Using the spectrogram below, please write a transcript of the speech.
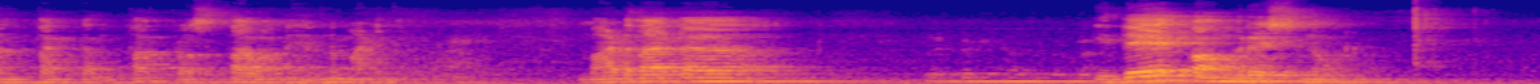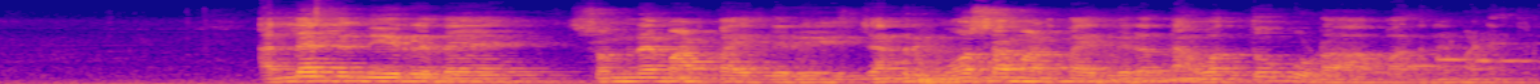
ಅಂತಕ್ಕಂಥ ಪ್ರಸ್ತಾವನೆಯನ್ನು ಮಾಡಿದ್ವಿ. ಮಾಡಿದಾಗ ಇದೇ ಕಾಂಗ್ರೆಸ್ನವರು ಅಲ್ಲೆಲ್ಲಿ ನೀರಿದೆ ಸುಮ್ಮನೆ ಮಾಡ್ತಾ ಇದ್ದೀರಿ, ಜನರಿಗೆ ಮೋಸ ಮಾಡ್ತಾ ಇದ್ದೀರಿ ಅಂತ ಅವತ್ತೂ ಕೂಡ ಆಪಾದನೆ ಮಾಡಿದ್ರು.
